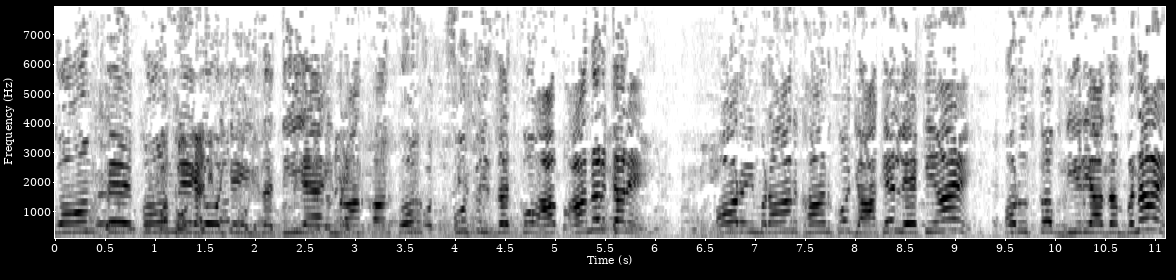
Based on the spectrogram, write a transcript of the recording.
कौम पे कौम ने जो ये इज़्ज़त दी है इमरान खान को उस इज़्ज़त को आप ऑनर करें और इमरान खान को जाके लेके आए और उसको वज़ीर आज़म बनाए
